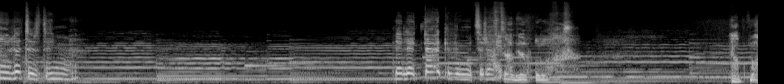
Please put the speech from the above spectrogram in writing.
Yine öyledir değil mi? Melekler gibi midir hala? Hadi yapma olur. Yapma.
